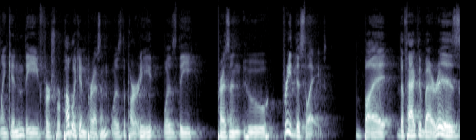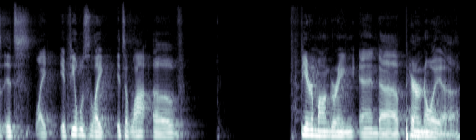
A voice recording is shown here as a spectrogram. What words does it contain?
Lincoln, the first Republican president, was the party was the president who freed the slaves. But the fact of the matter is, it's like it feels like it's a lot of fear mongering and uh, paranoia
